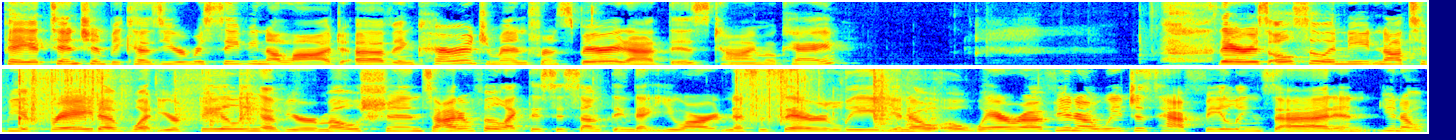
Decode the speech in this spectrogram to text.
Pay attention because you're receiving a lot of encouragement from spirit at this time, okay? There is also a need not to be afraid of what you're feeling, of your emotions. I don't feel like this is something that you are necessarily, you know, aware of. You know, we just have feelings that, and, you know,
